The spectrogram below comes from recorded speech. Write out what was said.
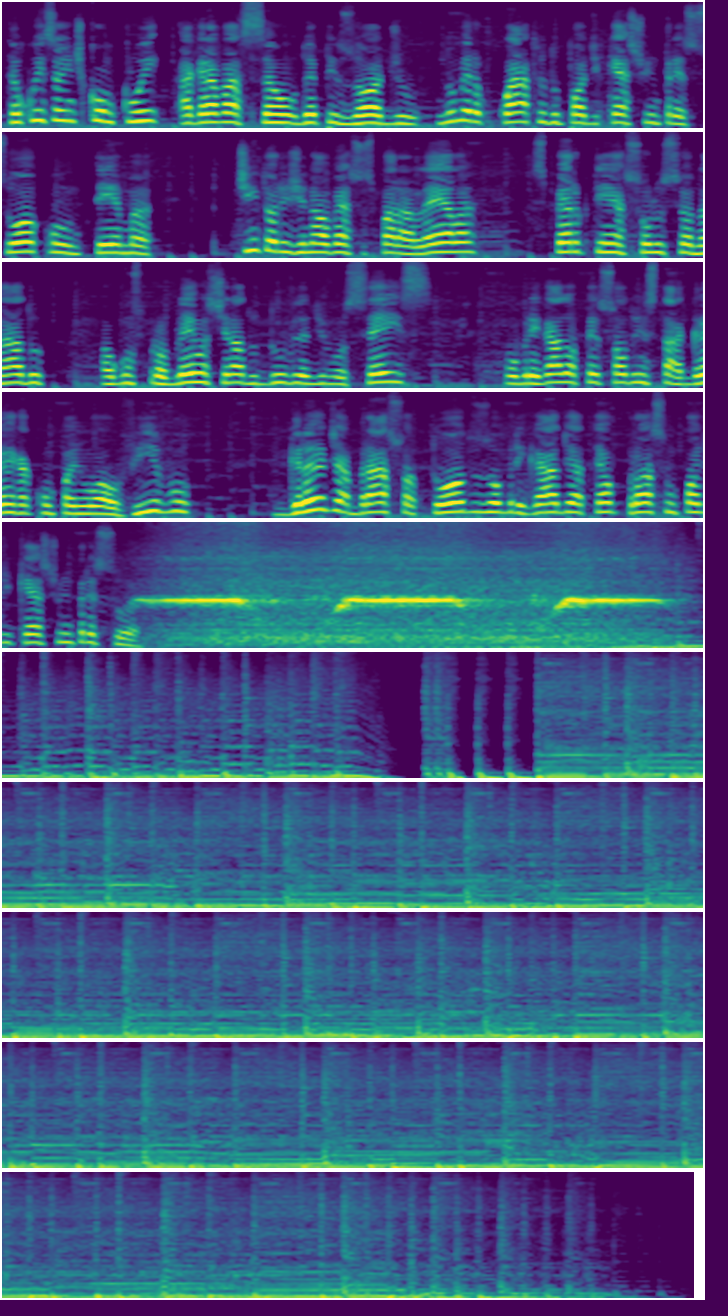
Então, com isso, a gente conclui a gravação do episódio número 4 do podcast O Impressor, com o tema Tinta Original versus Paralela. Espero que tenha solucionado alguns problemas, tirado dúvida de vocês. Obrigado ao pessoal do Instagram que acompanhou ao vivo. Grande abraço a todos, obrigado e até o próximo podcast O Impressor.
